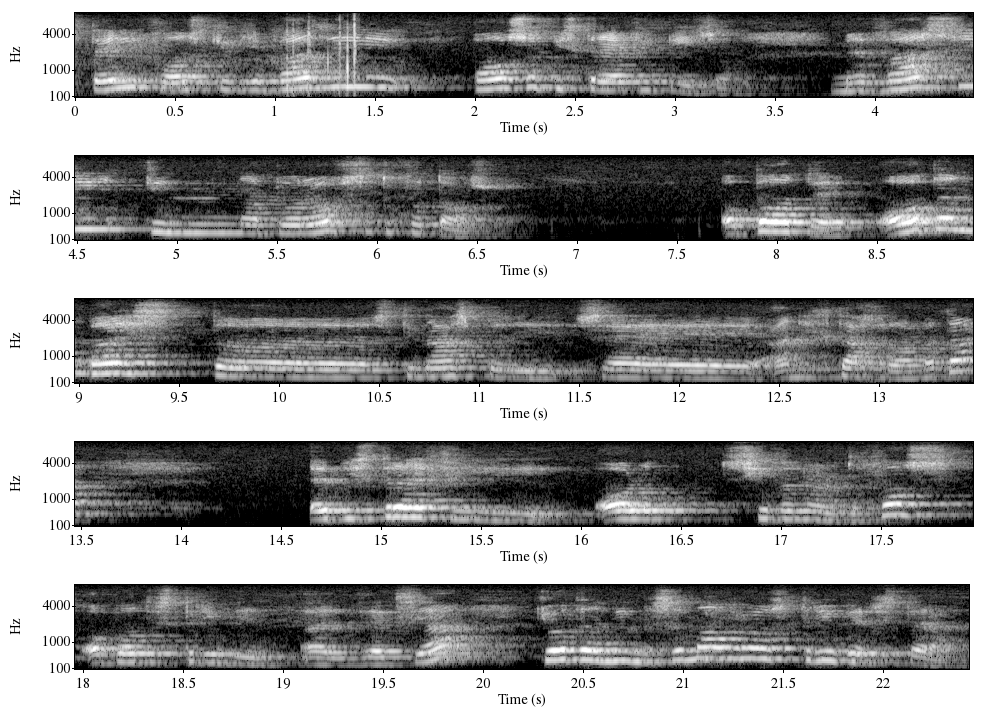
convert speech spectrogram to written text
στέλνει φως και διαβάζει πόσο επιστρέφει πίσω, με βάση την απορρόφηση του φωτός. Οπότε, όταν πάει στην άσπρη σε ανοιχτά χρώματα, επιστρέφει όλο, σχεδόν όλο το φως, οπότε στρίβει δεξιά και όταν είναι σε μαύρο στρίβει αριστερά.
